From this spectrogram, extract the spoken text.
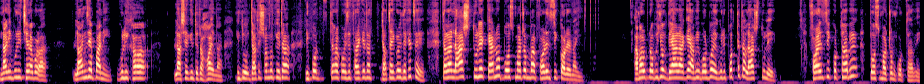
নারী বুড়ি ছেঁড়া পড়া লাংজে পানি, গুলি খাওয়া লাশের কিন্তু এটা হয় না। কিন্তু জাতিসংঘ কি এটা রিপোর্ট যারা করেছে, তারা কি এটা যাচাই করে দেখেছে? তারা লাশ তুলে কেন পোস্টমর্টম বা ফরেন্সিক করে নাই? আমার উপর অভিযোগ দেওয়ার আগে আমি বলব, এগুলি প্রত্যেকটা লাশ তুলে ফরেন্সিক করতে হবে পোস্টমর্টম করতে হবে।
